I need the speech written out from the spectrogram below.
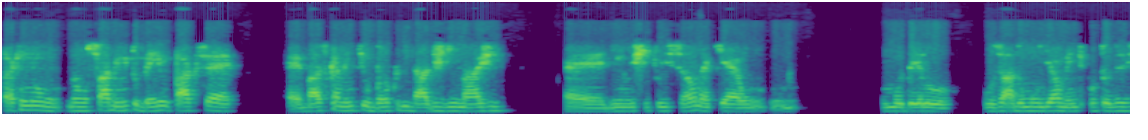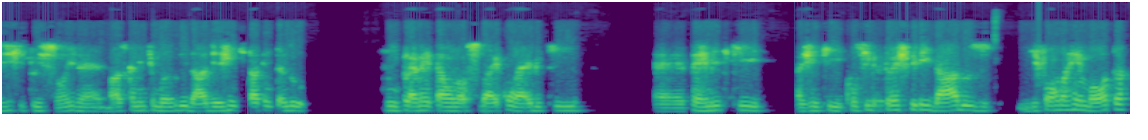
para quem não, não sabe muito bem, o PAX é, é basicamente o banco de dados de imagem é, de uma instituição, né, que é um, um, um modelo usado mundialmente por todas as instituições, né, basicamente um banco de dados, e a gente está tentando implementar o nosso Daikon Web que é, permite que a gente consiga transferir dados de forma remota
